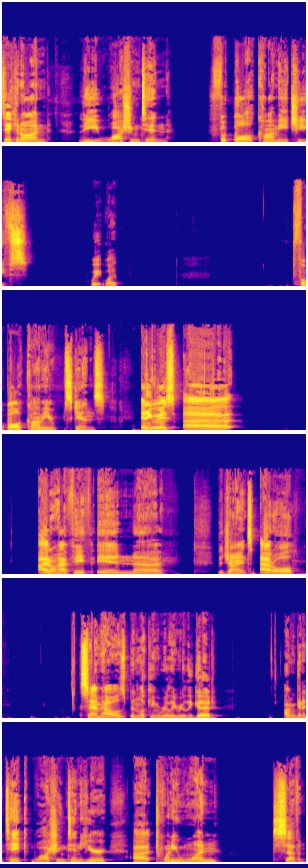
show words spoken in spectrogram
taking on the Washington Football Commie Chiefs. Wait, what? Football Commie Skins. Anyways, uh I don't have faith in uh, the Giants at all. Sam Howell's been looking really, really good. I'm going to take Washington here, uh, 21 to 7.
